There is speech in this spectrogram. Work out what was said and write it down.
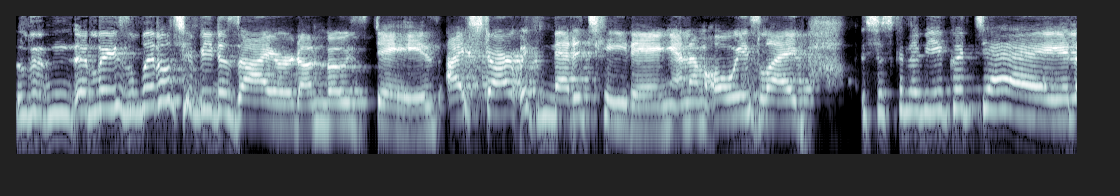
it leaves little to be desired on most days. I start with meditating and I'm always like, this is going to be a good day. And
